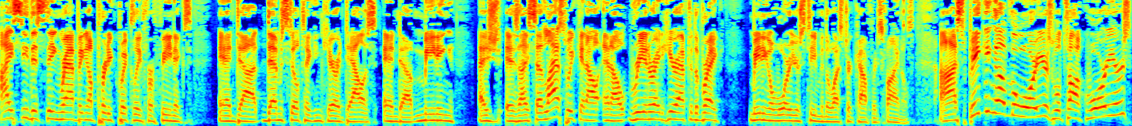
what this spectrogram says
I see this thing wrapping up pretty quickly for Phoenix and uh, them still taking care of Dallas and uh, meeting, as as I said last week, and I'll and I'll reiterate here after the break, meeting a Warriors team in the Western Conference Finals. Uh, speaking of the Warriors, we'll talk Warriors,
